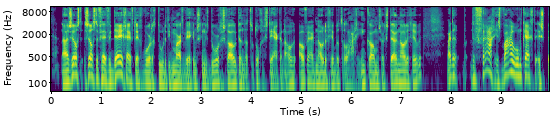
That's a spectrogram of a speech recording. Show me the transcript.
ja. Nou, zelfs, zelfs de VVD geeft tegenwoordig toe dat die marktwerking misschien is doorgeschoten... en dat we toch een sterke no overheid nodig hebben... dat de lage inkomens ook steun nodig hebben. Maar de, de vraag is, waarom krijgt de SP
